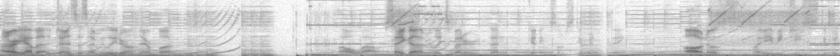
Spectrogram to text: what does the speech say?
I already have a Genesis emulator on there, but... Oh wow, Sega emulates better than getting some stupid thing. Oh no, my AVG stupid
